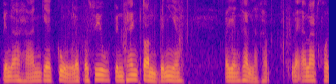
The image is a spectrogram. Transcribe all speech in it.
เป็นอาหารแก่กุ้งและปลาซิวเป็นแพลงตอนเป็นอหยังไปยังสั้นแหละครับ ในอนาคต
